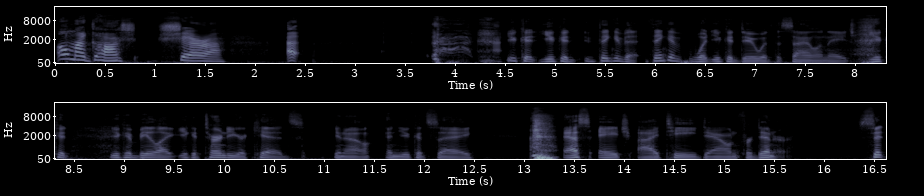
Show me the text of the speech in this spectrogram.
oh my gosh, Shara. You could you could think of it. Think of what you could do with the silent H. You could you could be like you could turn to your kids, you know, and you could say S H I T down for dinner. Sit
